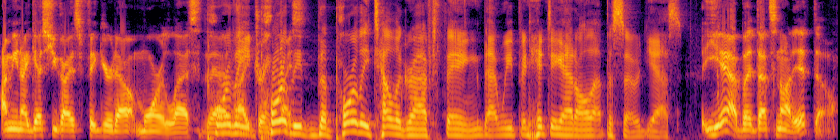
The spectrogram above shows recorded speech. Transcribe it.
I mean, I guess you guys figured out more or less that I Poorly, my- poorly, the poorly telegraphed thing that we've been hinting at all episode. Yes. Yeah, but that's not it though.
